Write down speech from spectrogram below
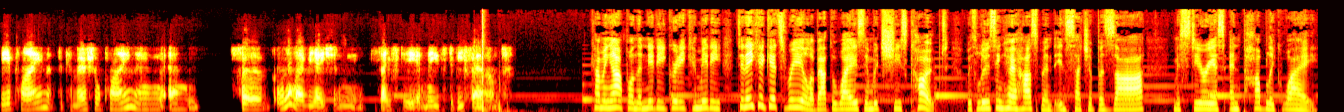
their plane, it's a commercial plane, and, and for all aviation safety, it needs to be found. Coming up on the nitty gritty committee, Danica gets real about the ways in which she's coped with losing her husband in such a bizarre, mysterious, and public way.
